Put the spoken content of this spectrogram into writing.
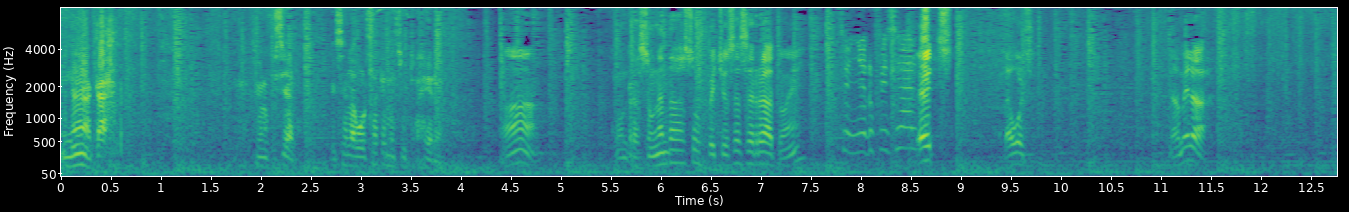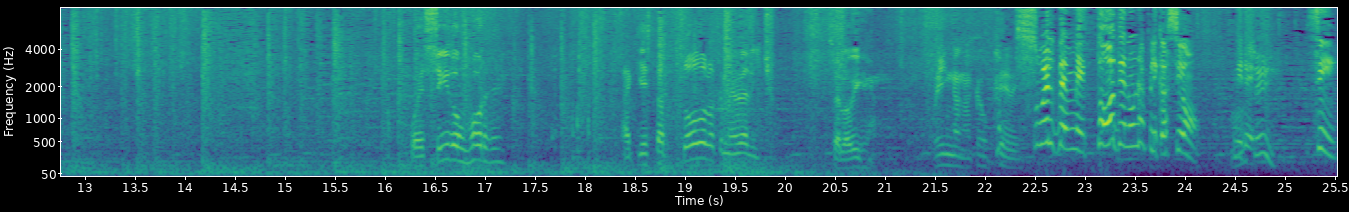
Vengan acá. Señor oficial, esa es la bolsa que me sustrajeron. Ah, con razón andaba sospechosa hace rato, ¿eh? Señor oficial. ¡Eh! ch! La bolsa. Dámela. Pues sí, don Jorge. Aquí está todo lo que me había dicho. Se lo dije. Vengan acá ustedes. Suélteme, todo tiene una explicación. Mire, sí? sí.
